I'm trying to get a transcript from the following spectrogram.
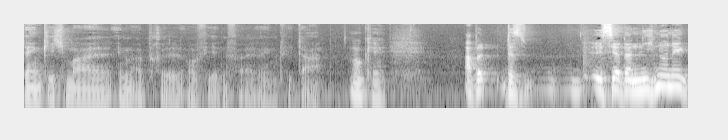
denke ich mal, im April auf jeden Fall irgendwie da. Okay. Aber das ist ja dann nicht nur eine,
